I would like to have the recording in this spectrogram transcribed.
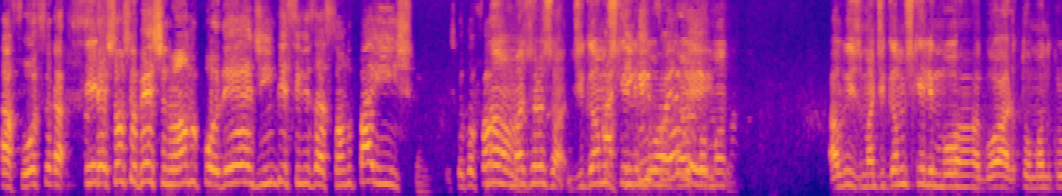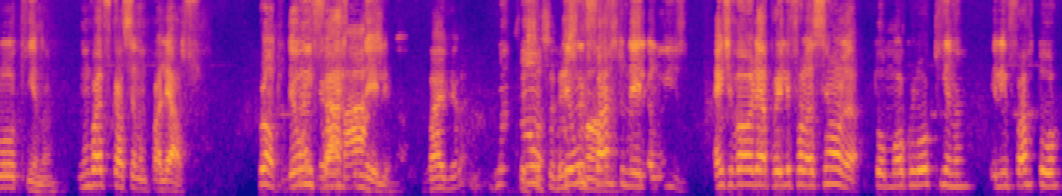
a força tá, eles estão subestimando o poder de imbecilização do país. Cara. Isso que eu estou falando. Não, mas olha só, digamos assim que ele morra agora tomando. Ah, Luiz, mas digamos que ele morra agora tomando cloroquina. Não vai ficar sendo um palhaço? Pronto, deu vai um infarto nele. Vai virar. Não, deu um infarto nele, Luiz. A gente vai olhar para ele e falar assim: olha, tomou cloroquina, ele infartou.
